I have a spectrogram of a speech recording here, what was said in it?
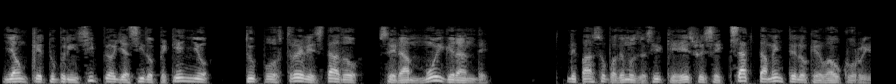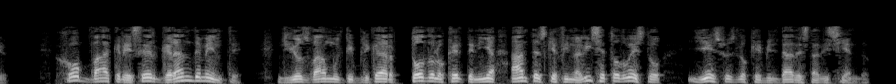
y aunque tu principio haya sido pequeño, tu postrer estado será muy grande. De paso podemos decir que eso es exactamente lo que va a ocurrir. Job va a crecer grandemente. Dios va a multiplicar todo lo que él tenía antes que finalice todo esto, y eso es lo que Bildad está diciendo.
